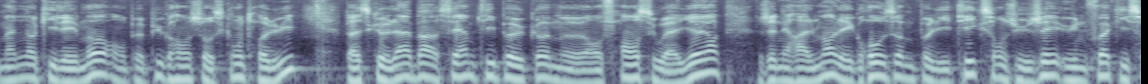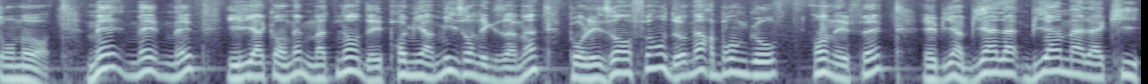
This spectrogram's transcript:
maintenant qu'il est mort, on ne peut plus grand-chose contre lui, parce que là-bas, c'est un petit peu comme en France ou ailleurs, généralement, les gros hommes politiques sont jugés une fois qu'ils sont morts. Mais, mais, mais, il y a quand même maintenant des premières mises en examen pour les enfants de Omar Bongo. En effet, eh bien, bien, mal acquis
